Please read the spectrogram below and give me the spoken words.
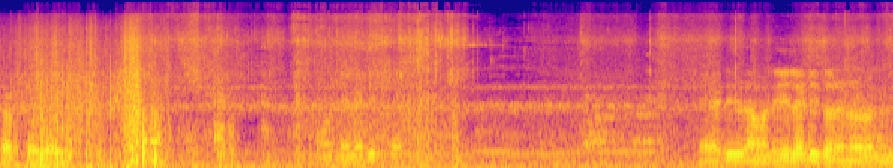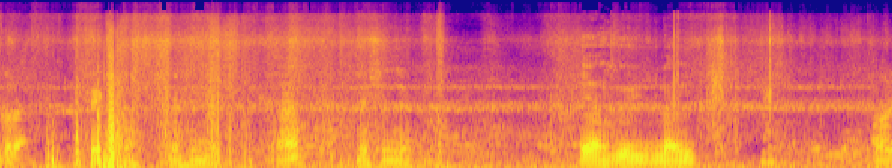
তারপরে এলআইডিতে এলআইডি আমার এলআইডি ধরে ওরকম করা। ফেকটা মেসেঞ্জার হ্যাঁ মেসেঞ্জার Yeah, good light. আমার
